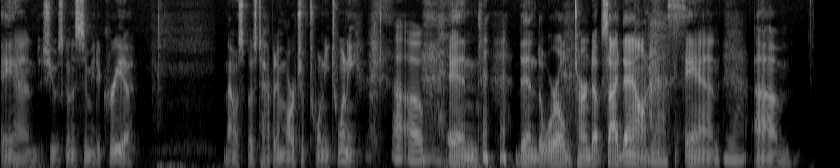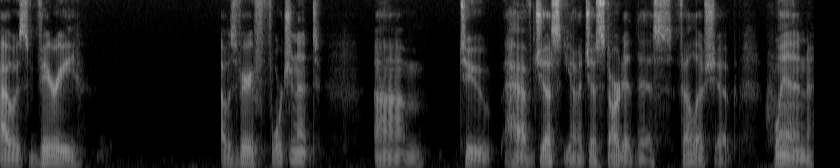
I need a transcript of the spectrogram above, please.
and she was going to send me to Korea. That was supposed to happen in March of 2020. Uh oh. And then the world turned upside down. Yes. And Yeah. um, I was very, I was very fortunate um, to have just, you know, just started this fellowship when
